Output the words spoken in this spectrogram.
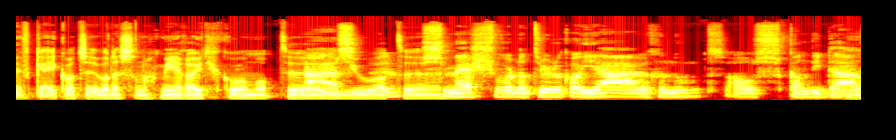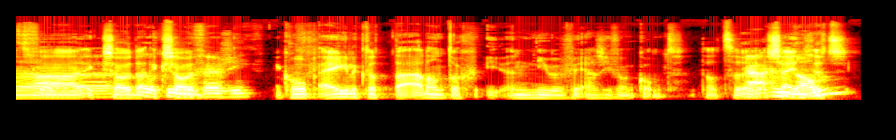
even kijken, wat, wat is er nog meer uitgekomen op de Nou, Wii U? Wat, eh, eh, Smash wordt natuurlijk al jaren genoemd als kandidaat Ja, voor ik ik zou dat- ik zou- versie. ik hoop eigenlijk dat daar dan toch een nieuwe versie van komt. Dat, eh, Ja, en zijn dan? het-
